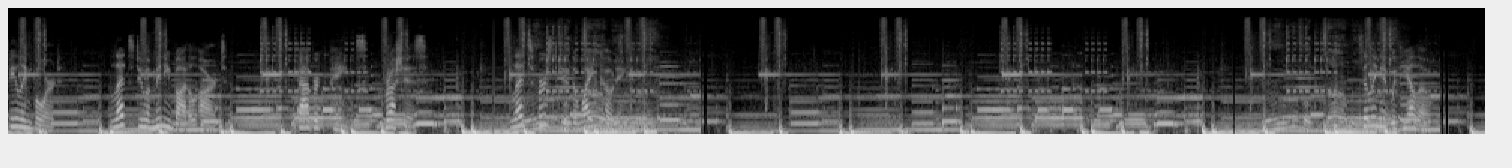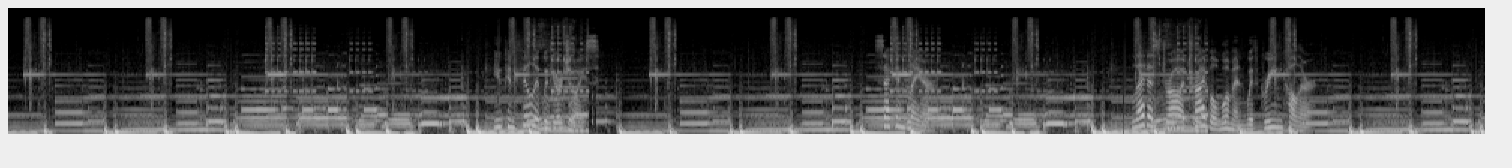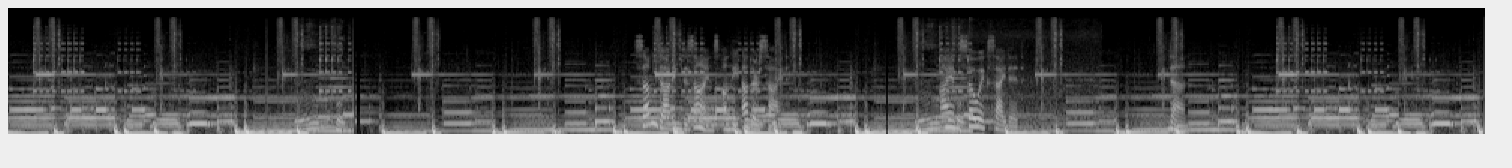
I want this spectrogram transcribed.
Feeling bored? Let's do a mini bottle art. Fabric paints, brushes. Let's first do the white coating. Filling it with yellow. You can fill it with your choice. Second layer. Let us draw a tribal woman with green color. Some dotting designs on the other side. I am so excited. Done.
